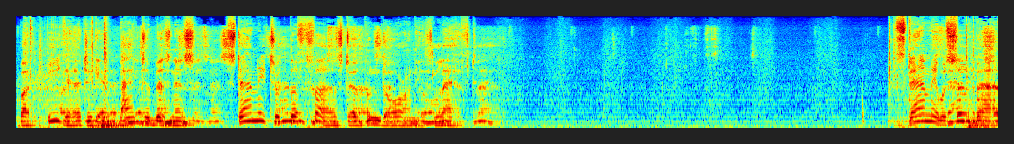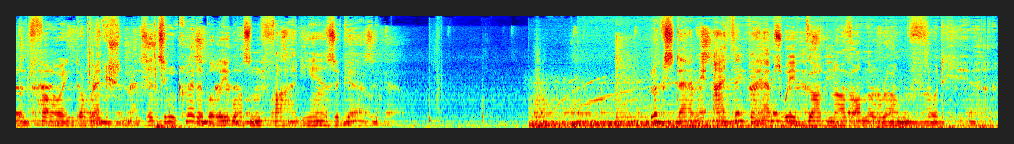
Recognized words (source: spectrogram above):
But eager to get back to business, Stanley took the first open door on his left. Stanley was so bad at following directions, it's incredible he wasn't fired years ago. Look, Stanley, I think perhaps we've gotten off on the wrong foot here.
